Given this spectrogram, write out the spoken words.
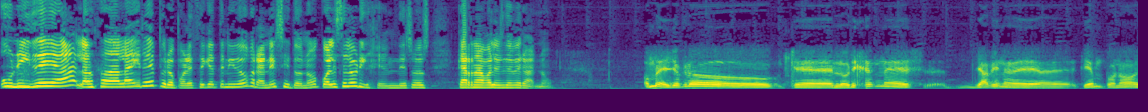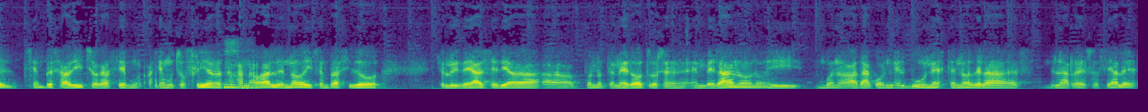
una idea lanzada al aire, pero parece que ha tenido gran éxito, ¿no? ¿Cuál es el origen de esos carnavales de verano? Hombre, yo creo que el origen es, ya viene de tiempo, ¿no? Siempre se ha dicho que hacía, hacía mucho frío en estos Mm. carnavales, ¿no? Y siempre ha sido que lo ideal sería, bueno, tener otros en, en verano, ¿no? Y bueno, ahora con el boom este, ¿no? De las, de las redes sociales,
